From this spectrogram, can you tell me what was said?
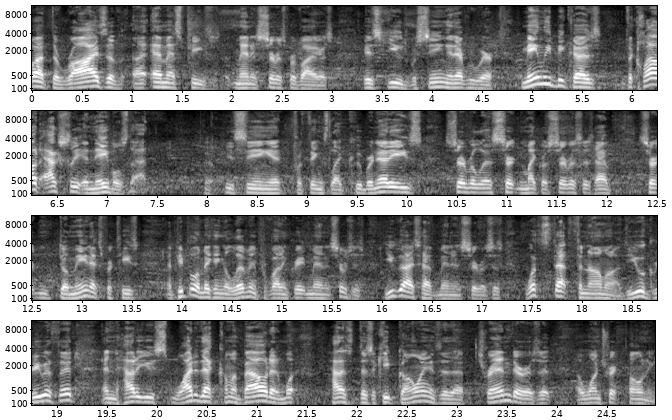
but the rise of uh, MSPs, managed service providers, is huge. We're seeing it everywhere, mainly because the cloud actually enables that. You're seeing it for things like Kubernetes, serverless, certain microservices have certain domain expertise, and people are making a living providing great managed services. You guys have managed services. What's that phenomenon? Do you agree with it? And how do you, why did that come about? And what, how does, does it keep going? Is it a trend or is it a one-trick pony?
